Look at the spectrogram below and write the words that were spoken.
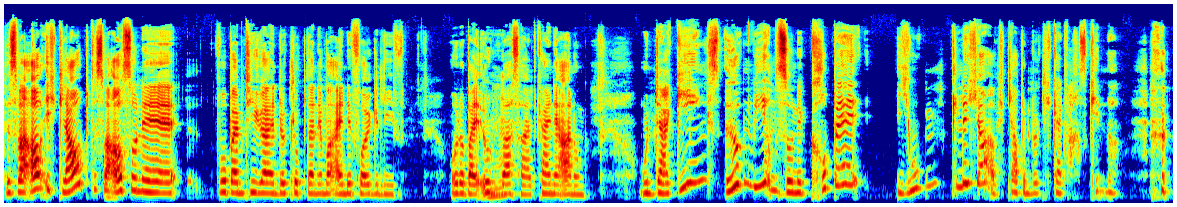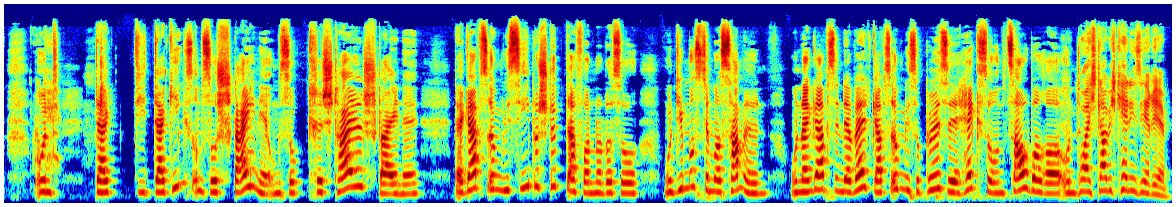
Das war auch, ich glaube, das war auch so eine, wo beim Tiger in der Club dann immer eine Folge lief. Oder bei irgendwas halt, keine Ahnung. Und da ging es irgendwie um so eine Gruppe Jugendlicher, aber ich glaube in Wirklichkeit waren es Kinder. Und da, die, da ging es um so Steine, um so Kristallsteine. Da gab es irgendwie sieben Stück davon oder so. Und die musste man sammeln. Und dann gab es in der Welt gab's irgendwie so böse Hexe und Zauberer. Und Boah, ich glaube, ich kenne die Serie.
